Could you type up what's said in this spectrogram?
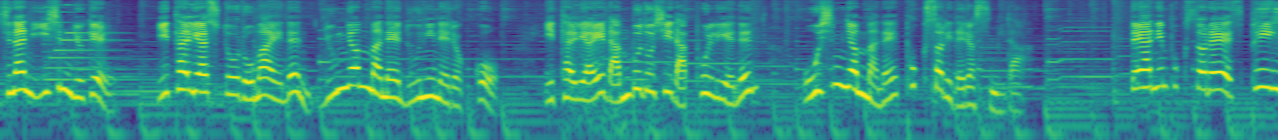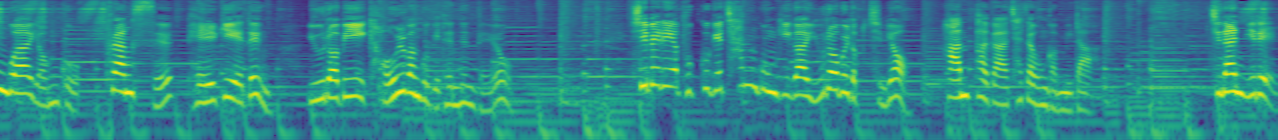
지난 26일 이탈리아 수도 로마에는 6년 만에 눈이 내렸고 이탈리아의 남부 도시 나폴리에는 50년 만에 폭설이 내렸습니다. 때 아닌 폭설에 스페인과 영국, 프랑스, 벨기에 등 유럽이 겨울왕국이 됐는데요. 시베리아 북극의 찬 공기가 유럽을 덮치며 한파가 찾아온 겁니다. 지난 1일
